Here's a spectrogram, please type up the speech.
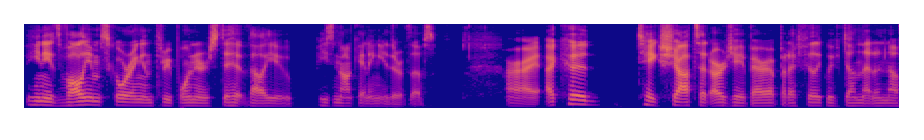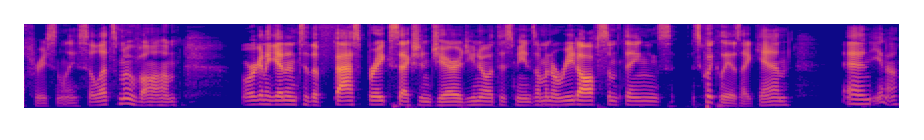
he needs volume scoring and three pointers to hit value. He's not getting either of those. All right, I could take shots at RJ Barrett, but I feel like we've done that enough recently. So let's move on. We're gonna get into the fast break section. Jared, you know what this means. I'm gonna read off some things as quickly as I can, and you know,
